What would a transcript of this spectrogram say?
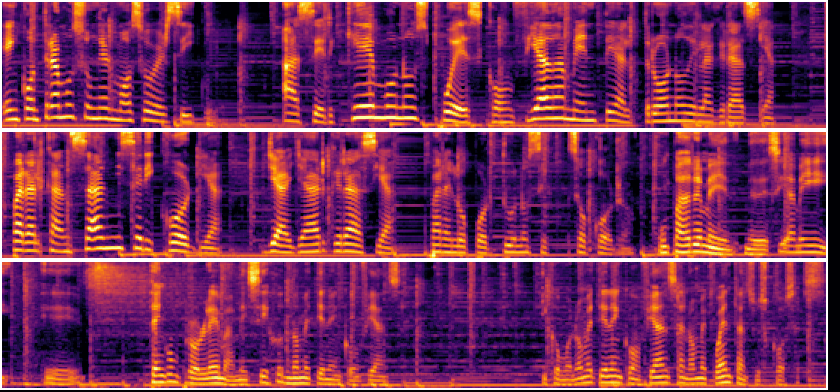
encontramos un hermoso versículo. Acerquémonos pues confiadamente al trono de la gracia para alcanzar misericordia hallar gracia para el oportuno socorro. Un padre me, decía a mí, eh, tengo un problema, mis hijos no me tienen confianza. Y como no me tienen confianza, no me cuentan sus cosas.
